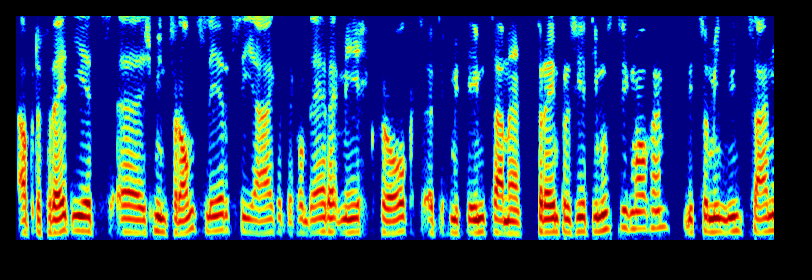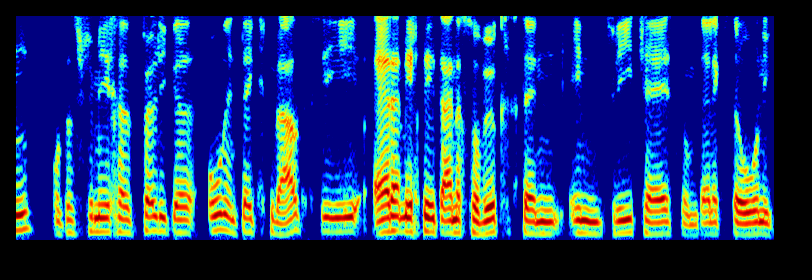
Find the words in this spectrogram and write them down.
Aber der Freddy jetzt, äh, ist mein Franzlehrer eigentlich und er hat mich gefragt, ob ich mit ihm zusammen improvisierte Musik mache, mit so mit 19. Und das war für mich eine völlig unentdeckte Welt. Gewesen. Er hat mich dort eigentlich so wirklich dann in Free Jazz und Elektronik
